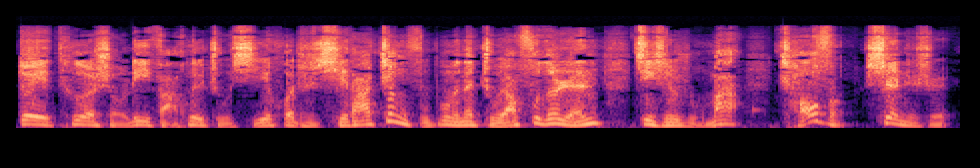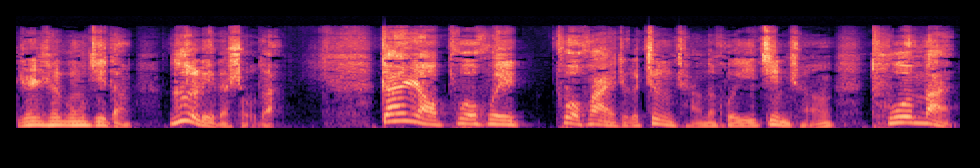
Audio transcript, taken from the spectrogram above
对特首、立法会主席或者是其他政府部门的主要负责人进行辱骂、嘲讽，甚至是人身攻击等恶劣的手段，干扰、破坏。破坏这个正常的会议进程，拖慢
